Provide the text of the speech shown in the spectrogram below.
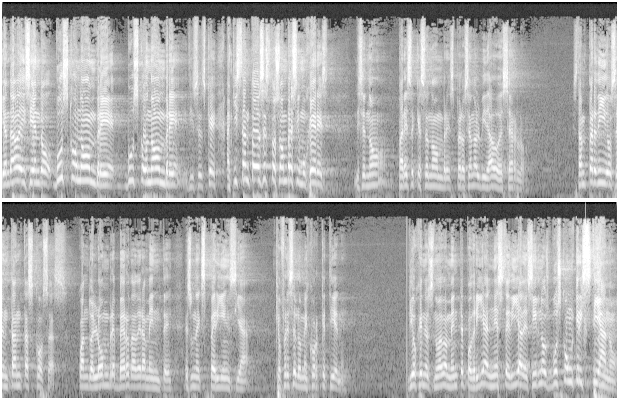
y andaba diciendo, busco un hombre, busco un hombre. Y dice, es que aquí están todos estos hombres y mujeres. Dice, no, parece que son hombres, pero se han olvidado de serlo. Están perdidos en tantas cosas, cuando el hombre verdaderamente es una experiencia que ofrece lo mejor que tiene. Diógenes nuevamente podría en este día decirnos, busco un cristiano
